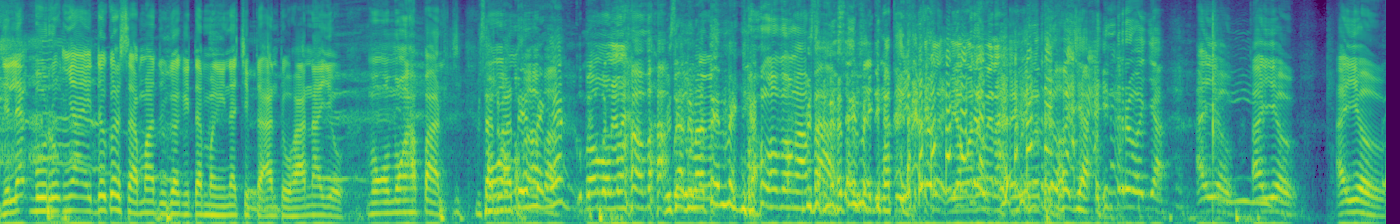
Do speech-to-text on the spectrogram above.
Jelek buruknya itu kan sama juga kita menghina ciptaan Tuhan. Ayo, mau ngomong apa? Bisa mau dimatiin ngomong mic-nya? apa? Mau ngomong apa? bisa dimatiin mic-nya Mau ngomong apa? bisa dimatiin dimatiin. Yang warna merah. intro aja, intro aja. Ayo, ayo, ayo.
